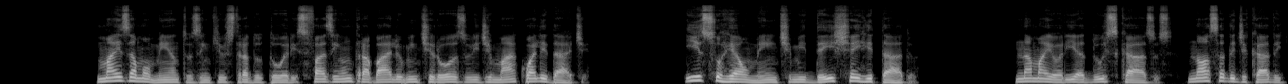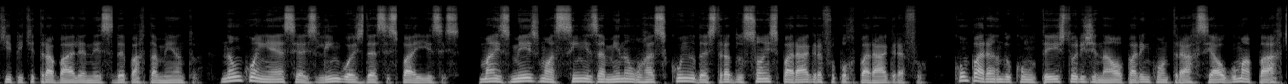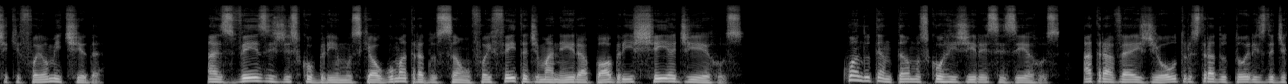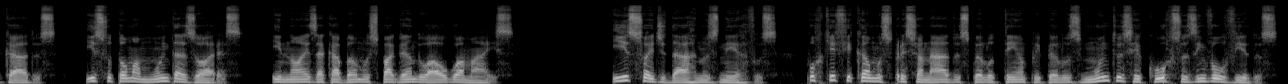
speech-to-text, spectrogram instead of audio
Mas há momentos em que os tradutores fazem um trabalho mentiroso e de má qualidade. Isso realmente me deixa irritado. Na maioria dos casos, nossa dedicada equipe que trabalha nesse departamento não conhece as línguas desses países, mas mesmo assim examinam o rascunho das traduções parágrafo por parágrafo, comparando com o texto original para encontrar se há alguma parte que foi omitida. Às vezes descobrimos que alguma tradução foi feita de maneira pobre e cheia de erros. Quando tentamos corrigir esses erros, através de outros tradutores dedicados, isso toma muitas horas, e nós acabamos pagando algo a mais. Isso é de dar-nos nervos, porque ficamos pressionados pelo tempo e pelos muitos recursos envolvidos.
